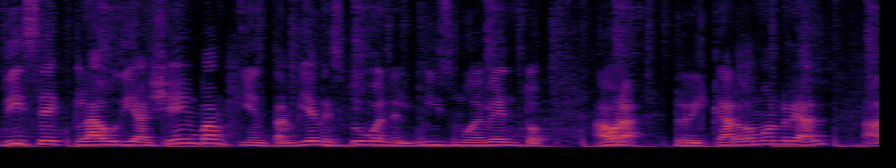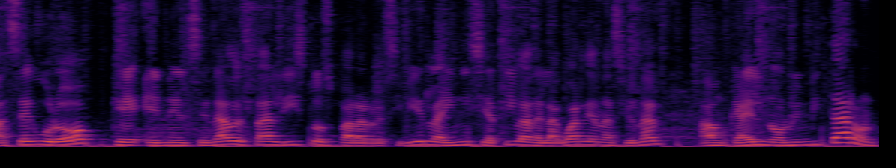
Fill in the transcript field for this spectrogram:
dice Claudia Sheinbaum, quien también estuvo en el mismo evento. Ahora, Ricardo Monreal aseguró que en el Senado están listos para recibir la iniciativa de la Guardia Nacional, aunque a él no lo invitaron.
